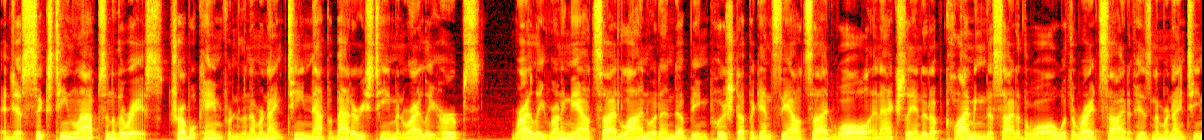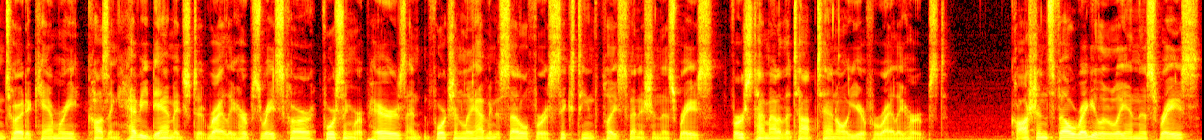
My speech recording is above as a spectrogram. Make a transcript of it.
At just 16 laps into the race, trouble came for the number 19 Napa Batteries team and Riley Herbst. Riley, running the outside line, would end up being pushed up against the outside wall and actually ended up climbing the side of the wall with the right side of his number 19 Toyota Camry, causing heavy damage to Riley Herbst's race car, forcing repairs, and unfortunately having to settle for a 16th place finish in this race, first time out of the top 10 all year for Riley Herbst. Cautions fell regularly in this race,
